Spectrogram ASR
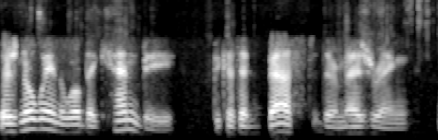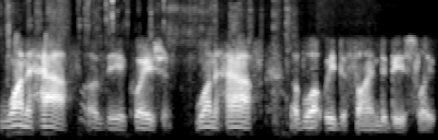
there's no way in the world they can be because at best they're measuring one half of the equation, one half of what we define to be sleep.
